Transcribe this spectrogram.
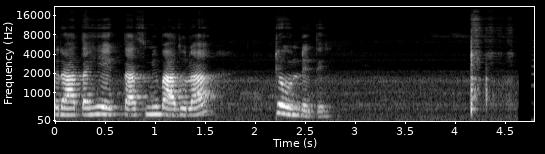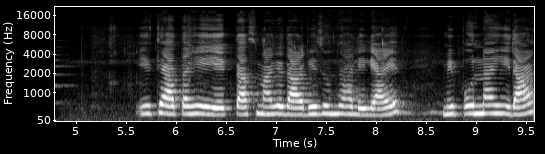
तर आता ही एक तास मी बाजूला ठेवून देते. इथे आता ही एक तास माझी डाळ भिजून झालेली आहेत. मी पुन्हा ही डाळ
